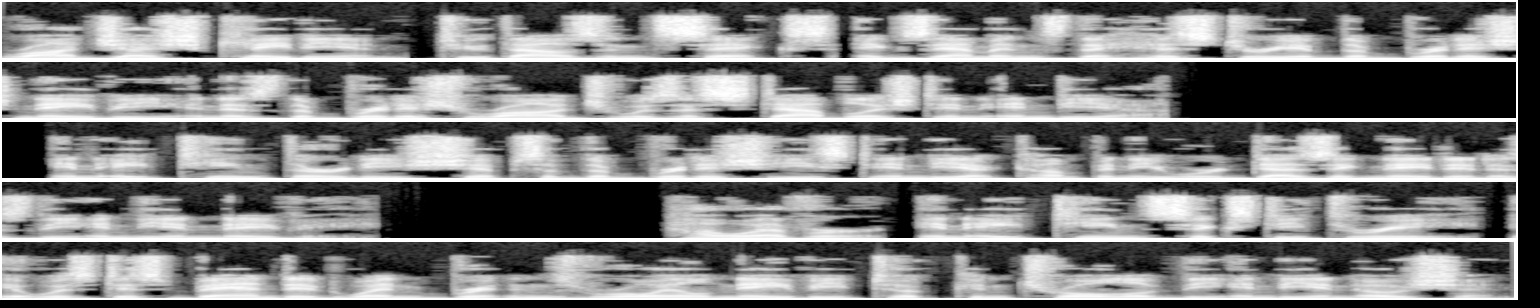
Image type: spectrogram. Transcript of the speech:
Rajesh Kadian 2006 examines the history of the British Navy in as the British Raj was established in India. In 1830 ships of the British East India Company were designated as the Indian Navy. However, in 1863, it was disbanded when Britain's Royal Navy took control of the Indian Ocean.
